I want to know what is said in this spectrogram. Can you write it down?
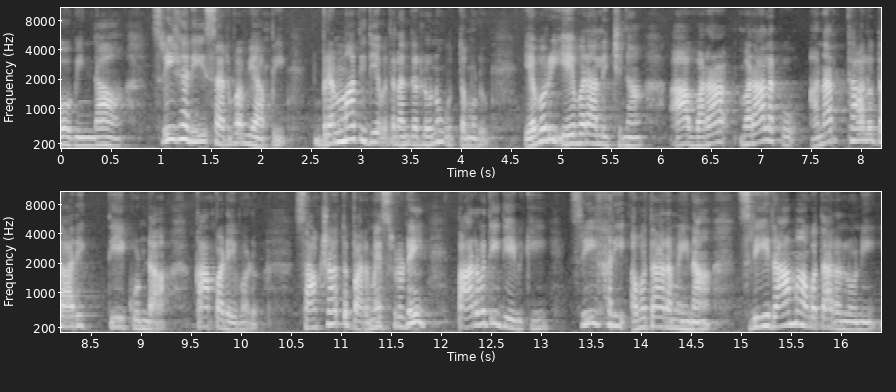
గోవింద. శ్రీహరి సర్వవ్యాపి. బ్రహ్మాది దేవతలందరిలోనూ ఉత్తముడు. ఎవరు ఏ వరాలు ఇచ్చినా ఆ వరా వరాలకు అనర్థాలు దారి తీయకుండా కాపాడేవాడు. సాక్షాత్ పరమేశ్వరుడే పార్వతీదేవికి శ్రీహరి అవతారమైన శ్రీరామ అవతారంలోని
